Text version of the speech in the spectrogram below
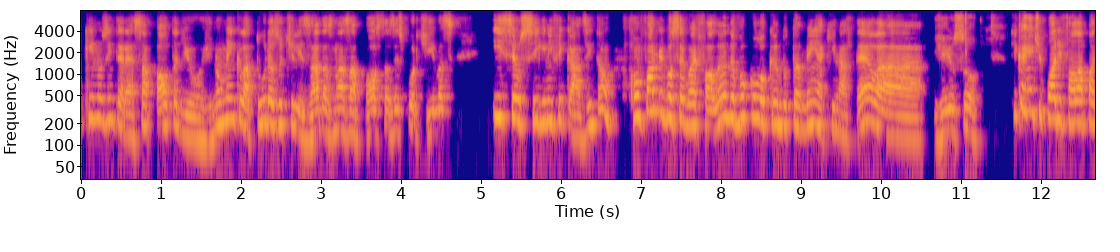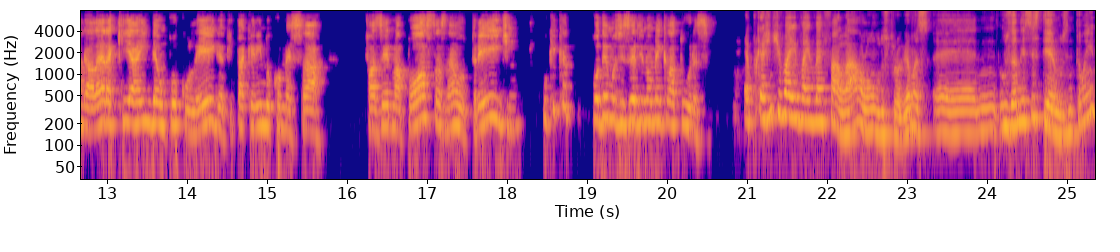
que nos interessa, a pauta de hoje. Nomenclaturas utilizadas nas apostas esportivas e seus significados. Então, conforme você vai falando, eu vou colocando também aqui na tela, Geilson, o que, que a gente pode falar para a galera que ainda é um pouco leiga, que está querendo começar fazendo apostas, né, o trading, o que, que podemos dizer de nomenclaturas? É porque a gente vai, vai, vai falar ao longo dos programas é, usando esses termos. Então é,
